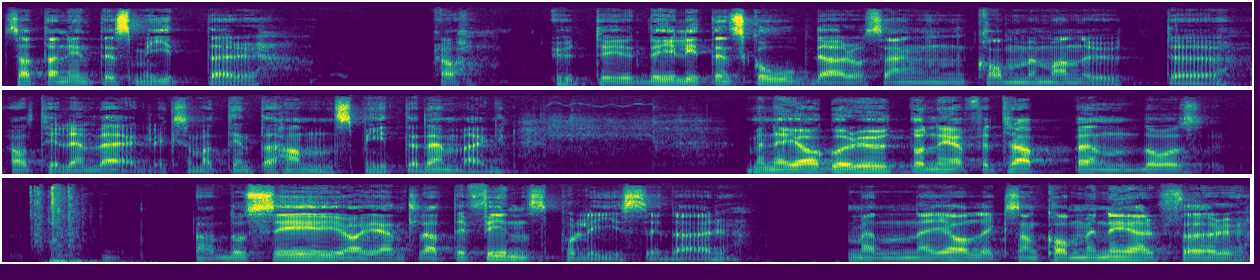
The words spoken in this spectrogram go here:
så att han inte smiter. Ja, ut i, det är en liten skog där och sen kommer man ut eh, ja, till en väg, liksom, att inte han smiter den vägen. Men när jag går ut och ner för trappen, då, ja, då ser jag egentligen att det finns poliser där. Men när jag liksom kommer ner för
